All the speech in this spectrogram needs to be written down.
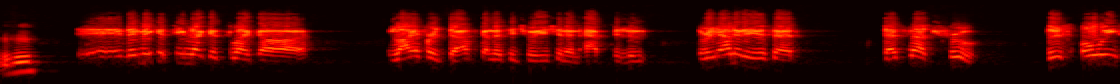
Mm-hmm. Eh, They make it seem like it's like a life or death kind of situation and absolute. The reality is that that's not true. There's always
